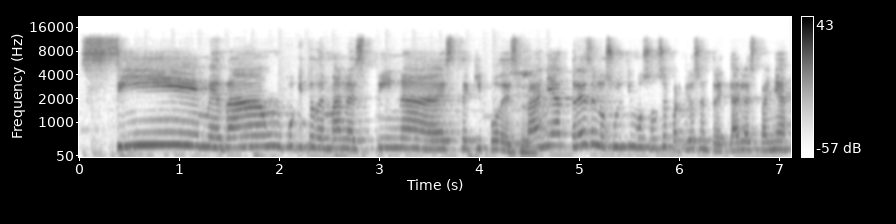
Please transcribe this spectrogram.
sí me da un poquito de mala espina este equipo de España. Tres de los últimos 11 partidos entre Italia y España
